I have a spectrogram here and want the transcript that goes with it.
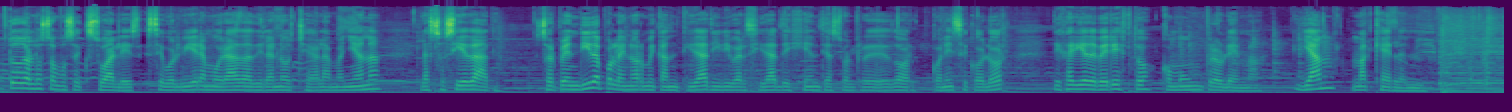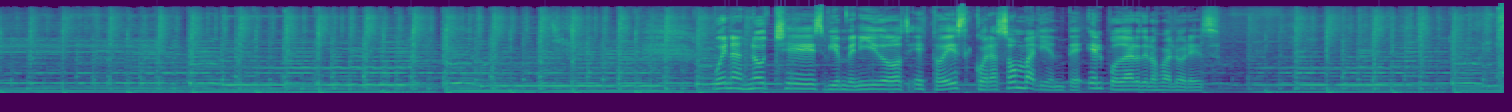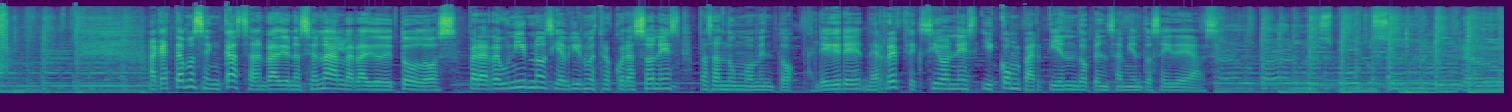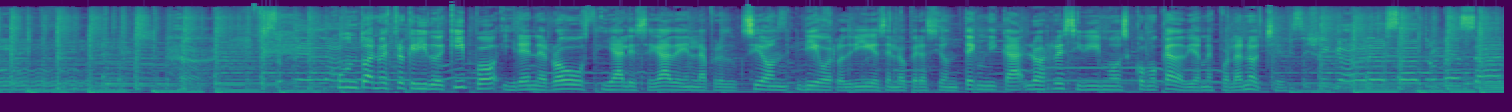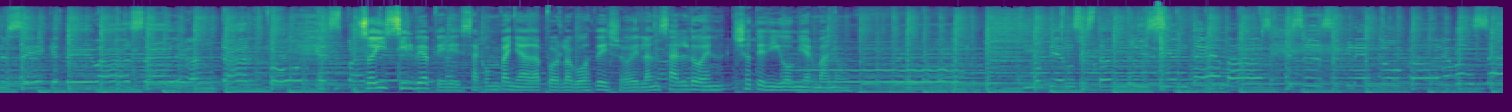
todos los homosexuales se volviera morada de la noche a la mañana, la sociedad, sorprendida por la enorme cantidad y diversidad de gente a su alrededor con ese color, dejaría de ver esto como un problema. Ian McKellen. Buenas noches, bienvenidos. Esto es Corazón Valiente, el poder de los valores. Acá estamos en casa, en Radio Nacional, la radio de todos, para reunirnos y abrir nuestros corazones pasando un momento alegre de reflexiones y compartiendo pensamientos e ideas. Junto a nuestro querido equipo, Irene Rose y Ale Segade en la producción, Diego Rodríguez en la operación técnica, los recibimos como cada viernes por la noche. Soy Silvia Pérez, acompañada por la voz de Joel Ansaldo en Yo te digo mi hermano.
